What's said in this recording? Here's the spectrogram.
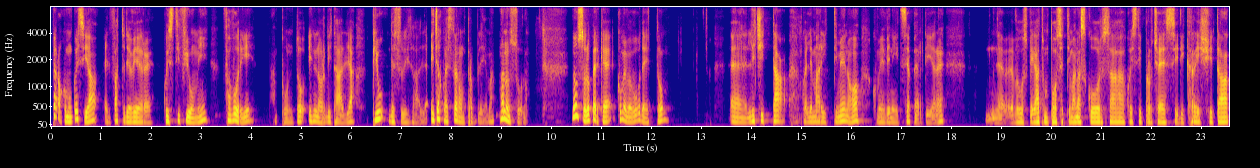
però comunque sia il fatto di avere questi fiumi favorì appunto il nord Italia più del sud Italia e già questo era un problema, ma non solo. Non solo perché, come avevo detto, eh, le città, quelle marittime, no? come Venezia per dire, avevo spiegato un po' settimana scorsa questi processi di crescita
